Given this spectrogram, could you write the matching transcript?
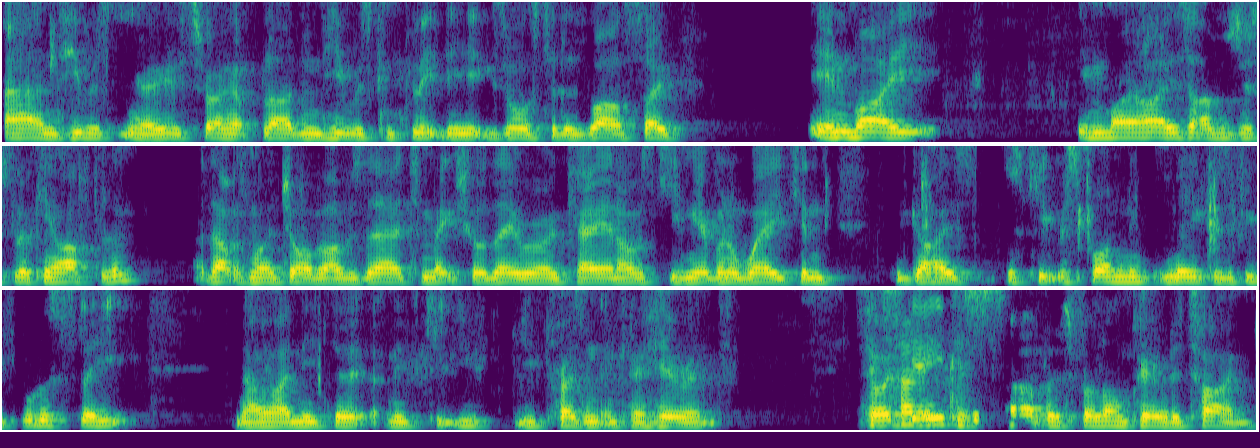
and he was you know he was throwing up blood, and he was completely exhausted as well. So, in my in my eyes, I was just looking after them. That was my job. I was there to make sure they were okay, and I was keeping everyone awake. And the guys just keep responding to me because if you fall asleep, no, I need to I need to keep you you present and coherent. So it's I gave purpose for a long period of time.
